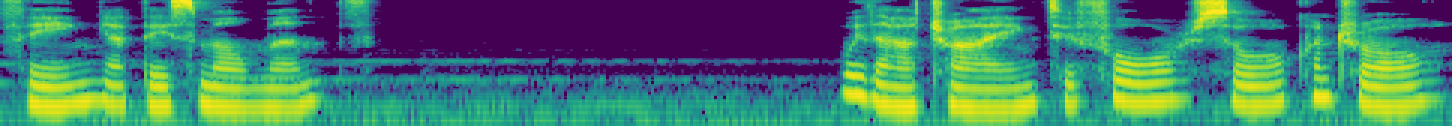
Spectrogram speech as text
thing at this moment without trying to force or control.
